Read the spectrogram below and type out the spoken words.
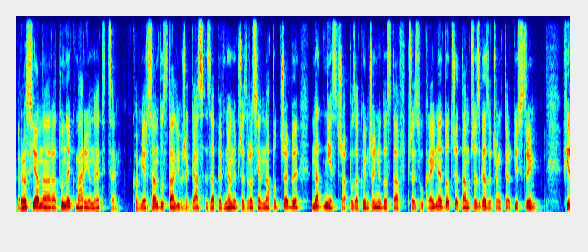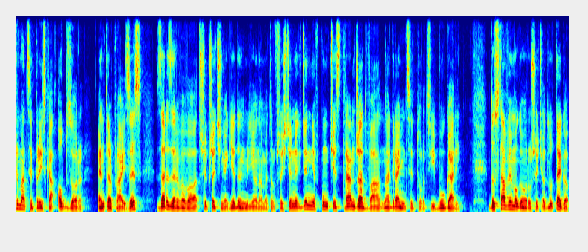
Rosja na ratunek marionetce. Komersant ustalił, że gaz zapewniony przez Rosjan na potrzeby Naddniestrza po zakończeniu dostaw przez Ukrainę dotrze tam przez gazociąg Turkish Stream. Firma cypryjska Obzor Enterprises zarezerwowała 3,1 miliona metrów sześciennych dziennie w punkcie Strandża 2 na granicy Turcji i Bułgarii. Dostawy mogą ruszyć od lutego.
